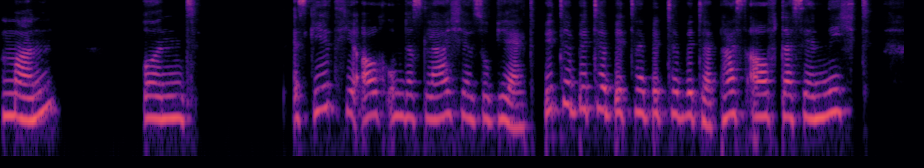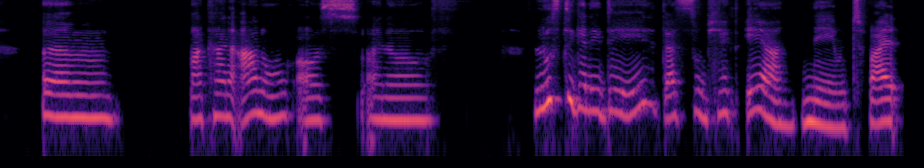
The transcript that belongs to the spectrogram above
Mann und es geht hier auch um das gleiche Subjekt. Bitte, bitte, bitte, bitte, bitte, passt auf, dass ihr nicht ähm, mal keine Ahnung aus einer lustigen Idee das Subjekt er nehmt, weil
